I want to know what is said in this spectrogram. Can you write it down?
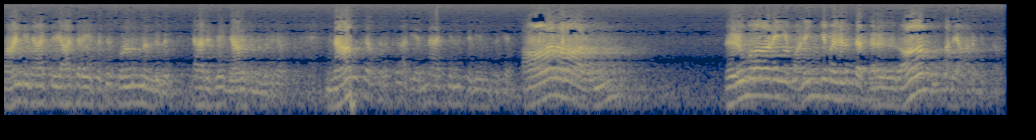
பாண்டி நாட்டு யாத்திரையை பற்றி சொல்லணும்னு இருக்குது யாருக்கு? ஞான சம்பந்தருக்கு நாவுக்கரசருக்கு அது என்ன ஆச்சுன்னு தெரியும் இருக்கு ஆனாலும் பெருமானை வணங்கி மகிழ்ந்த பிறகுதான் அதை ஆரம்பித்தார்.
